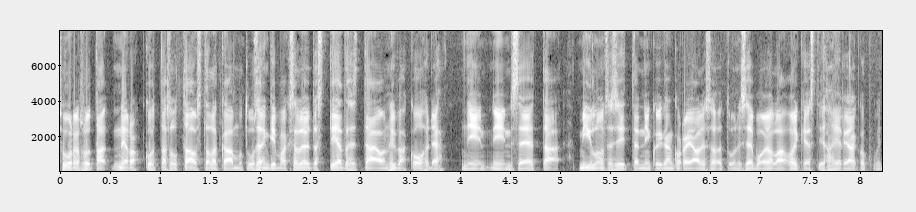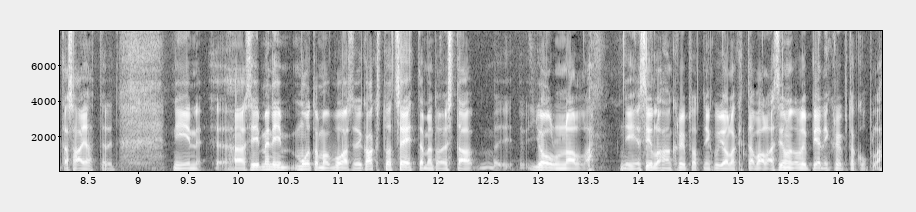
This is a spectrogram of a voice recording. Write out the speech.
suuren suurta nerokkuutta sulla taustallakaan, mutta useinkin vaikka sä löytäisit, tietäisit, että tämä on hyvä kohde, niin, niin se, että milloin se sitten niin kuin ikään kuin realisoituu, niin se voi olla oikeasti ihan eri aika kuin mitä sä ajattelit. Niin äh, siinä meni muutama vuosi, eli 2017 joulun alla, niin silloinhan kryptot niin kuin jollakin tavalla, silloin oli pieni kryptokupla.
